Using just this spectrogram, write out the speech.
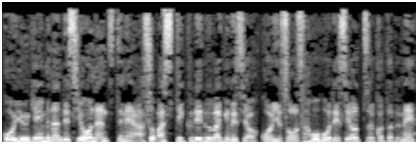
こういうゲームなんですよ、なんつってね、遊ばせてくれるわけですよ。こういう操作方法ですよ、つうことでね。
